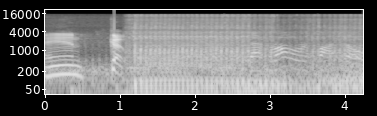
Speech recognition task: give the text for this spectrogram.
And go. That throttle response, though.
